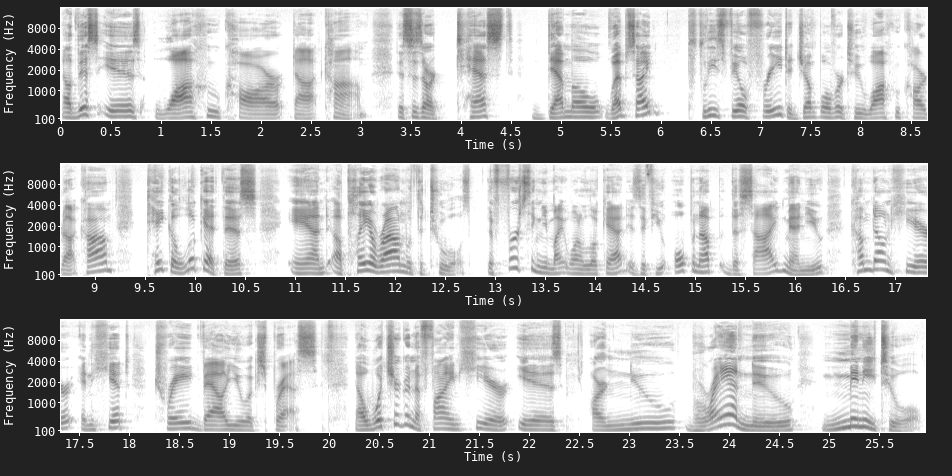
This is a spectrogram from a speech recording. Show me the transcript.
Now this is wahoocar.com. This is our test demo website please feel free to jump over to wahoocar.com, take a look at this, and uh, play around with the tools. The first thing you might want to look at is if you open up the side menu, come down here and hit Trade Value Express. Now, what you're going to find here is our new, brand new mini tool.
